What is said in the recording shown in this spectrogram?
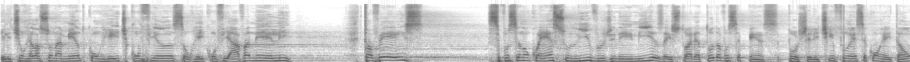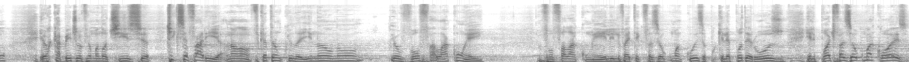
ele tinha um relacionamento com o rei de confiança, o rei confiava nele. Talvez, se você não conhece o livro de Neemias, a história toda, você pensa: poxa, ele tinha influência com o rei. Então, eu acabei de ouvir uma notícia, o que, que você faria? Não, não, fica tranquilo aí, não, não, eu vou falar com o rei. Vou falar com ele, ele vai ter que fazer alguma coisa, porque ele é poderoso, ele pode fazer alguma coisa.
